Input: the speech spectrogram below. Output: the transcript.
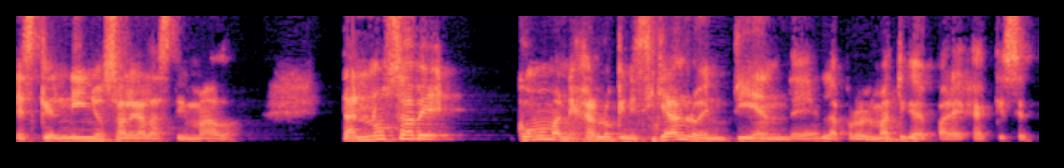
es que el niño salga lastimado. Tan no sabe cómo manejarlo que ni siquiera lo entiende. La problemática de pareja que se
